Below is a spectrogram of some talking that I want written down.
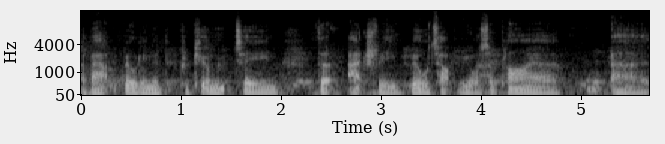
about building a procurement team that actually built up your supplier uh,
